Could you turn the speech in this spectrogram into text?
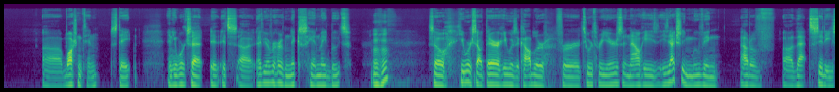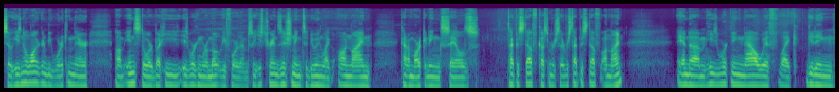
uh, Washington State, and he works at it, it's. Uh, have you ever heard of Nick's Handmade Boots? Mm-hmm. So he works out there. He was a cobbler for two or three years, and now he's he's actually moving out of uh, that city. So he's no longer going to be working there um, in store, but he is working remotely for them. So he's transitioning to doing like online kind of marketing, sales type of stuff, customer service type of stuff online. And um, he's working now with like getting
